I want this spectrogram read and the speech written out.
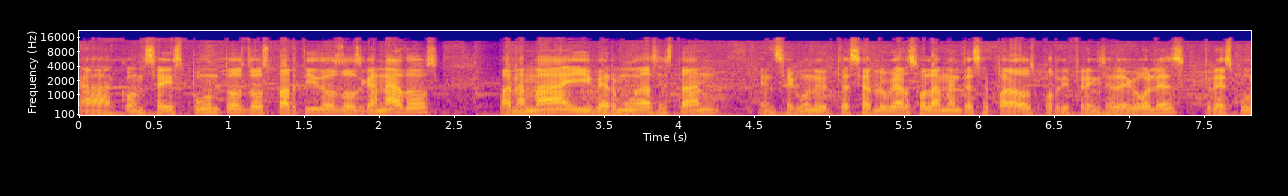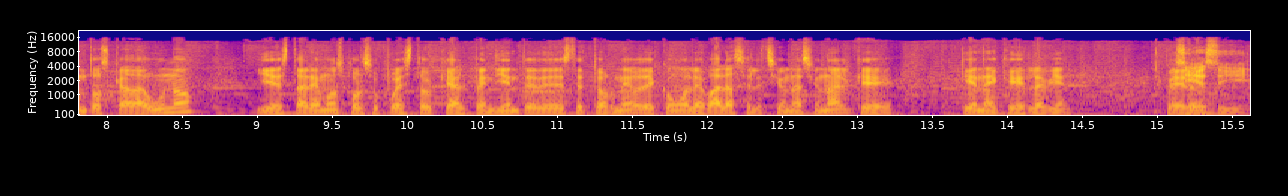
ah, con seis puntos, dos partidos, dos ganados. Panamá y Bermudas están en segundo y tercer lugar, solamente separados por diferencia de goles, tres puntos cada uno. Y estaremos, por supuesto, que al pendiente de este torneo, de cómo le va a la selección nacional, que tiene que irle bien. Así es, y,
